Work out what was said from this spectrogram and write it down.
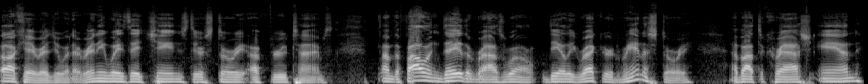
Okay, Reggie, whatever. Anyways, they changed their story a few times. Um, the following day, the Roswell Daily Record ran a story about the crash and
